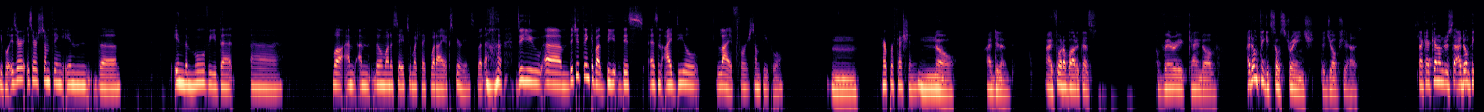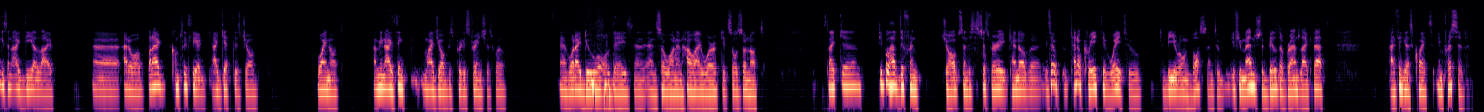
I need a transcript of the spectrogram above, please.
people is there is there something in the in the movie that uh well i'm i'm don't want to say too much like what i experienced but do you um did you think about the this as an ideal life for some people Mm, her profession no, I didn't. I thought about it as a very kind of. I don't think it's so strange the job she has. It's like I can understand. I don't think it's an ideal life uh, at all. But I completely I get this job. Why not? I mean, I think my job is pretty strange as well. And what I do all days and, and so on, and how I work, it's also not. It's like uh, people have different jobs, and this is just very kind of. Uh, it's a kind of creative way to to be your own boss, and to if you manage to build a brand like that, I think that's quite impressive.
